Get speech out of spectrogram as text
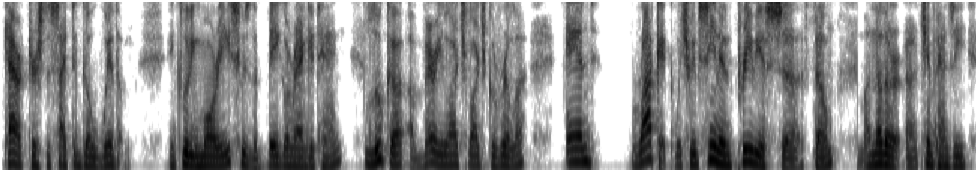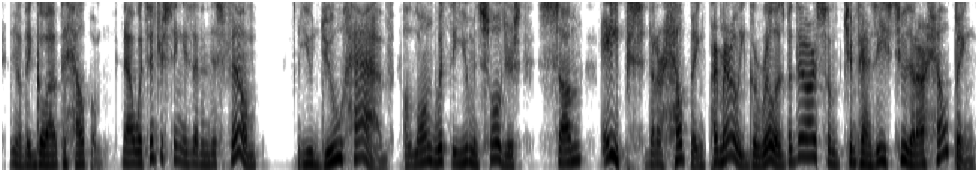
characters decide to go with him, including Maurice, who's the big orangutan, Luca, a very large, large gorilla, and Rocket, which we've seen in previous uh, film, another uh, chimpanzee. You know, they go out to help him. Now, what's interesting is that in this film, you do have, along with the human soldiers, some apes that are helping, primarily gorillas, but there are some chimpanzees too that are helping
